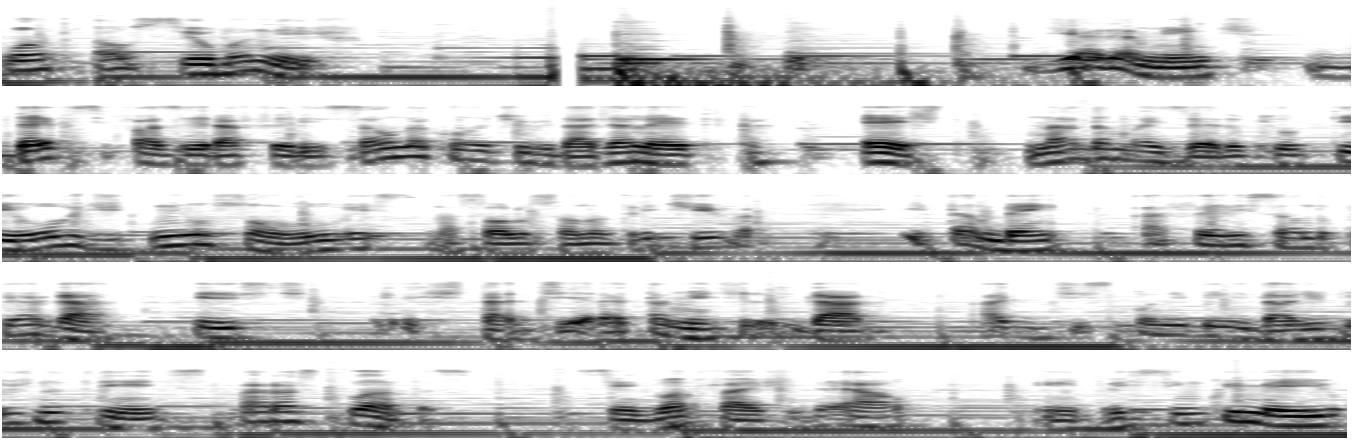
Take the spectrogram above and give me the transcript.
quanto ao seu manejo. Diariamente, deve-se fazer a aferição da condutividade elétrica. Esta nada mais é do que o teor de íons solúveis na solução nutritiva e também a aferição do pH, este que está diretamente ligado à disponibilidade dos nutrientes para as plantas, sendo uma faixa ideal entre 5,5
